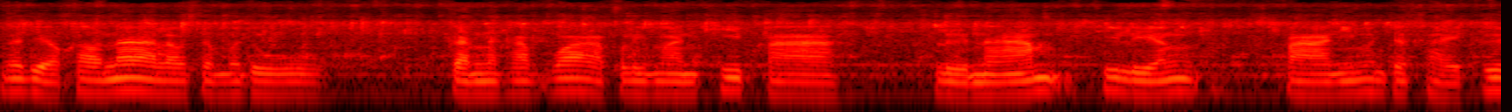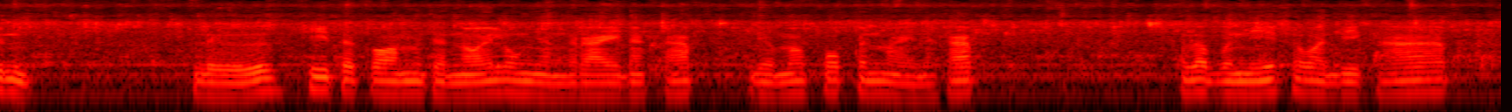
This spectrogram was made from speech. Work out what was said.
แล้วเดี๋ยวคราวหน้าเราจะมาดูกันนะครับว่าปริมาณขี้ปลาหรือน้ำที่เลี้ยงปลานี้มันจะใสขึ้น หรือที่ตะกอนมันจะน้อยลงอย่างไรนะครับ เดี๋ยวมาพบกันใหม่นะครับสำหรับวันนี้สวัสดีครับ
